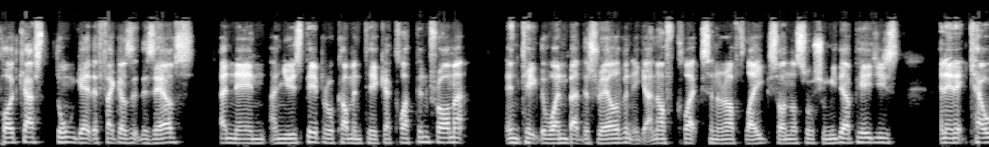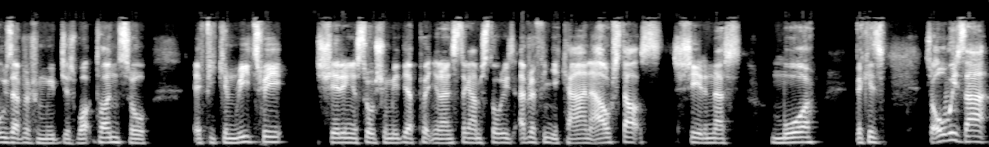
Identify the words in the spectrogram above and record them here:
podcast don't get the figures it deserves, and then a newspaper will come and take a clipping from it and take the one bit that's relevant to get enough clicks and enough likes on their social media pages, and then it kills everything we've just worked on. So if you can retweet, sharing your social media, putting your Instagram stories, everything you can, I'll start sharing this more because it's always that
